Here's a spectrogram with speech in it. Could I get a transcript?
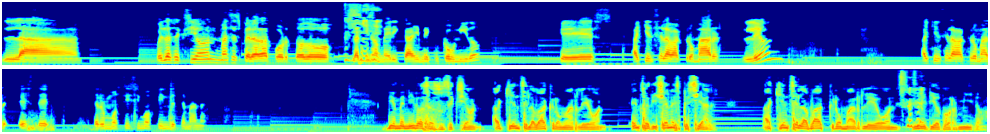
la pues la sección más esperada por todo Latinoamérica y México unido, que es ¿a quién se la va a cromar León? ¿A quién se la va a cromar este hermosísimo fin de semana? Bienvenidos a su sección, ¿A quién se la va a cromar León? En su edición especial, ¿A quién se la va a cromar León medio dormido?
